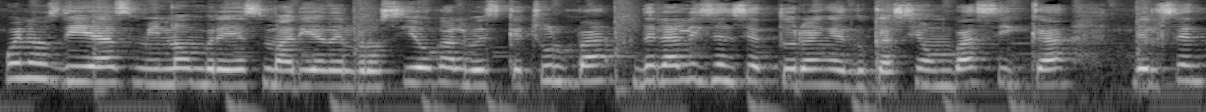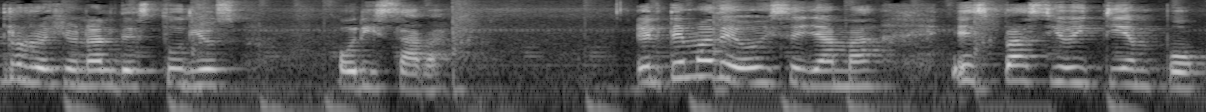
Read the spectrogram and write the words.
Buenos días, mi nombre es María del Rocío Galvez Quechulpa, de la licenciatura en Educación Básica del Centro Regional de Estudios Orizaba. El tema de hoy se llama Espacio y tiempo,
